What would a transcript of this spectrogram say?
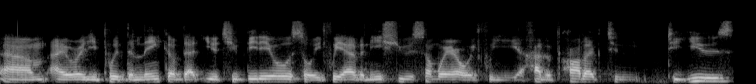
um, I already put the link of that YouTube video. So if we have an issue somewhere or if we have a product to, to use,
